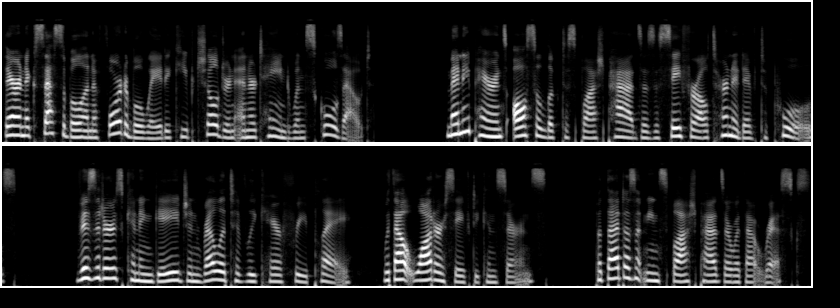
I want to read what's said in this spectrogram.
They're an accessible and affordable way to keep children entertained when school's out. Many parents also look to splash pads as a safer alternative to pools. Visitors can engage in relatively carefree play without water safety concerns, but that doesn't mean splash pads are without risks.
